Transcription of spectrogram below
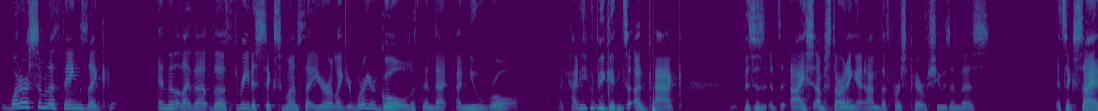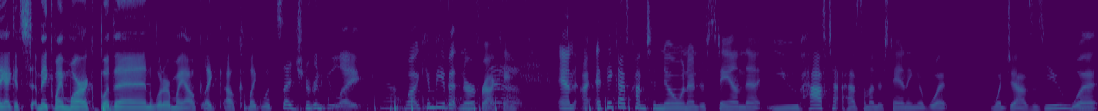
what are some of the things like in the like the, the three to six months that you're like what are your goals within that a new role like how do you begin to unpack this is I, i'm starting it i'm the first pair of shoes in this it's exciting i could make my mark but then what are my out like outcome like what's that journey like Yeah, well, it can be a bit nerve wracking. Yeah. And I, I think I've come to know and understand that you have to have some understanding of what what jazzes you, what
